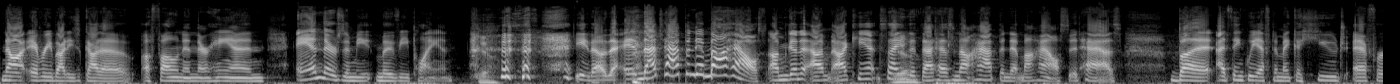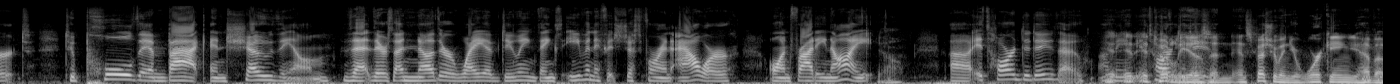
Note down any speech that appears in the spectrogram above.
not everybody's got a, a phone in their hand and there's a mu- movie playing Yeah. you know that and that's happened in my house i'm gonna I'm, can't say Yeah. that that has not happened at my house it has but i think we have to make a huge effort to pull them back and show them that there's another way of doing things even if it's just for an hour on friday night Yeah. uh, it's hard to do though i It- mean it, it hard totally to is, and, and especially when you're working, you have a,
